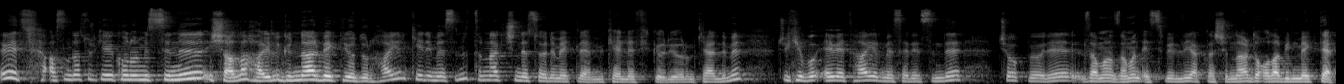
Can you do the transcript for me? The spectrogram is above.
Evet, aslında Türkiye ekonomisini inşallah hayırlı günler bekliyordur. Hayır kelimesini tırnak içinde söylemekle mükellef görüyorum kendimi. Çünkü bu evet hayır meselesinde çok böyle zaman zaman esprili yaklaşımlar da olabilmekte.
